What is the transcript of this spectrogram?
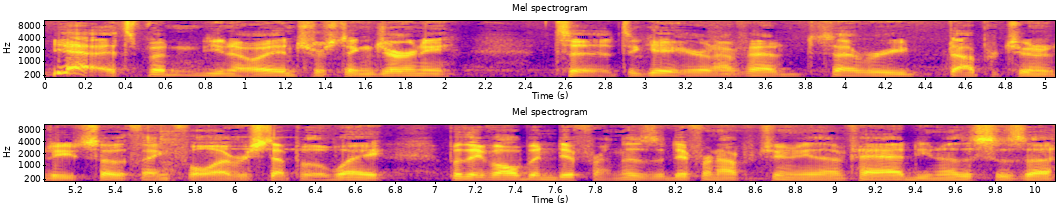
Yeah, it's been you know an interesting journey to to get here, and I've had every opportunity. So thankful every step of the way, but they've all been different. This is a different opportunity that I've had. You know, this is a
